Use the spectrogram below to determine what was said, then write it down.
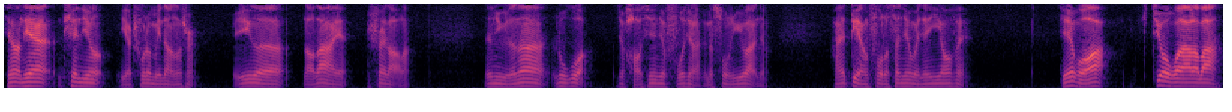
前两天天津也出了没档子事儿，一个老大爷摔倒了，那女的呢路过，就好心就扶起来，给他送医院去了，还垫付了三千块钱医药费。结果救过来了吧？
